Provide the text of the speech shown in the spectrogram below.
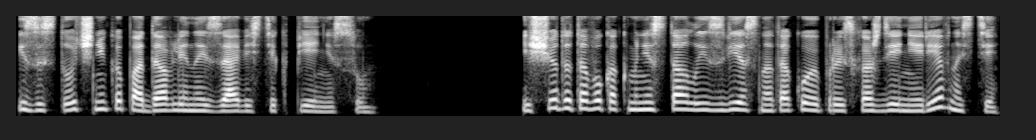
из источника подавленной зависти к пенису. Еще до того, как мне стало известно такое происхождение ревности,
